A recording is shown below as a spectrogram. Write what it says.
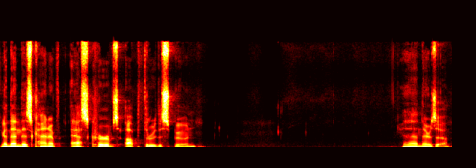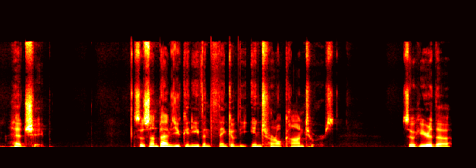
And then this kind of S curves up through the spoon. And then there's a head shape. So sometimes you can even think of the internal contours. So here the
